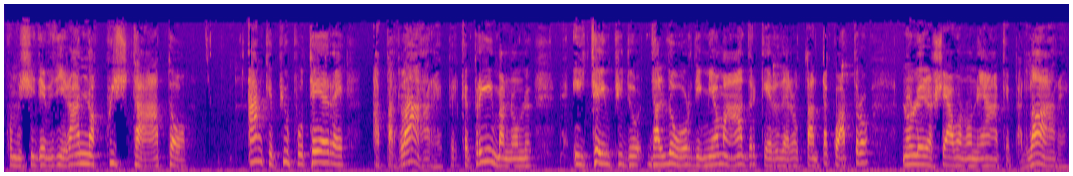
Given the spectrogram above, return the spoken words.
come si deve dire, hanno acquistato anche più potere a parlare, perché prima non, i tempi do, d'allora di mia madre, che era dell'84, non le lasciavano neanche parlare,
